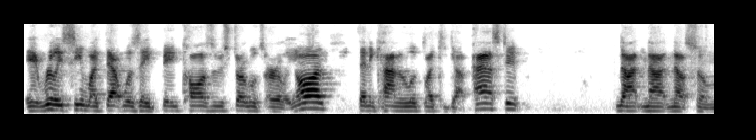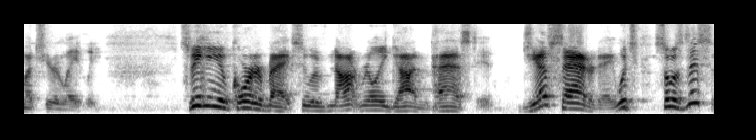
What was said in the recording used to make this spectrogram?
It really seemed like that was a big cause of his struggles early on. Then he kind of looked like he got past it. Not not not so much here lately. Speaking of quarterbacks who have not really gotten past it, Jeff Saturday, which so is this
